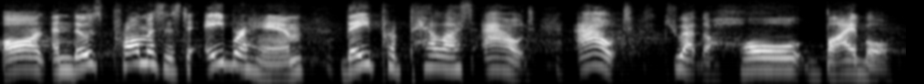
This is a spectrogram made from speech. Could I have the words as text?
On, and those promises to Abraham, they propel us out, out throughout the whole Bible.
